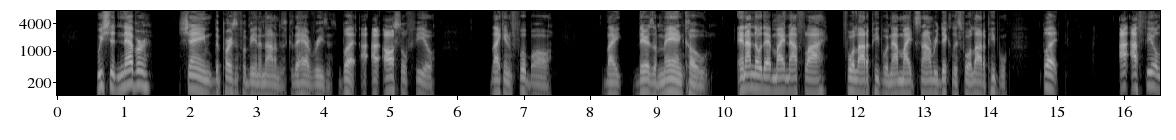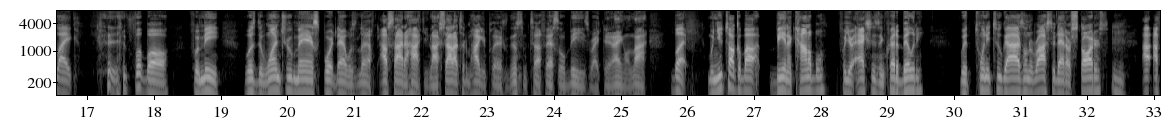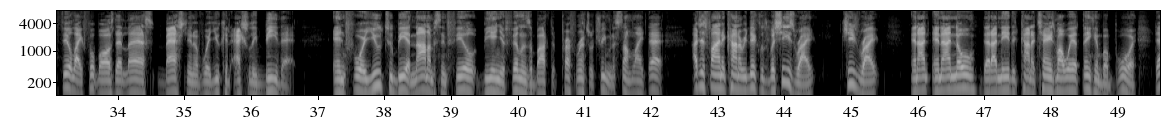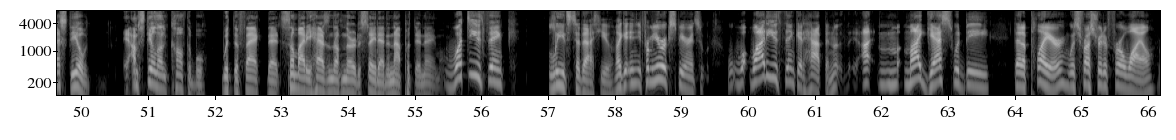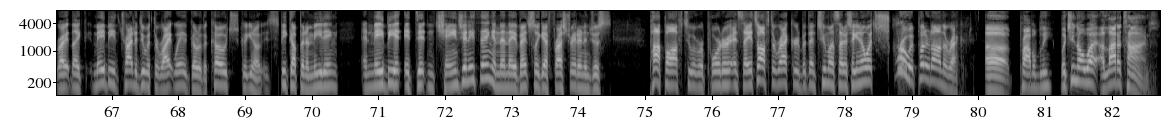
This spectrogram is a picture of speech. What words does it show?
We should never shame the person for being anonymous because they have reasons. But I, I also feel like in football, like there's a man code. And I know that might not fly for a lot of people, and that might sound ridiculous for a lot of people, but I, I feel like football for me was the one true man sport that was left outside of hockey. Now, shout out to them hockey players. There's some tough SOBs right there. I ain't gonna lie. But when you talk about being accountable for your actions and credibility with 22 guys on the roster that are starters, Mm. I, I feel like football is that last bastion of where you could actually be that. And for you to be anonymous and feel be in your feelings about the preferential treatment or something like that, I just find it kind of ridiculous. But she's right. She's right. And I and I know that I need to kind of change my way of thinking, but boy, that's still I'm still uncomfortable with the fact that somebody has enough nerve to say that and not put their name on. What do you think leads to that, Hugh? Like in, from your experience, wh- why do you think it happened? I, m- my guess would be that a player was frustrated for a while, right? Like maybe try to do it the right way, go to the coach, you know, speak up in a meeting, and maybe it, it didn't change anything, and then they eventually get frustrated and just pop off to a reporter and say it's off the record, but then two months later say, you know what, screw it, put it on the record. Uh, probably. But you know what? A lot of times,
